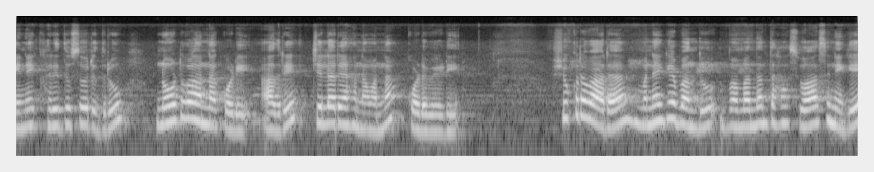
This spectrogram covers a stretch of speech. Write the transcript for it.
ಏನೇ ಖರೀದಿಸೋರಿದ್ರೂ ನೋಟುಗಳನ್ನು ಕೊಡಿ, ಆದರೆ ಚಿಲ್ಲರೆ ಹಣವನ್ನು ಕೊಡಬೇಡಿ. ಶುಕ್ರವಾರ ಮನೆಗೆ ಬಂದು ಬಂದಂತಹ ಸುವಾಸನೆಗೆ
